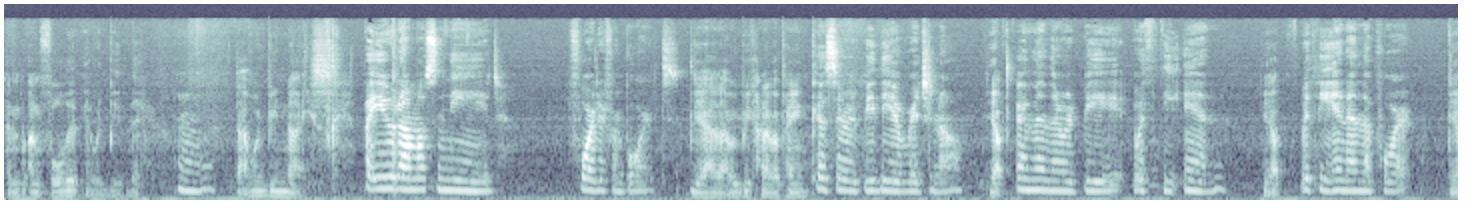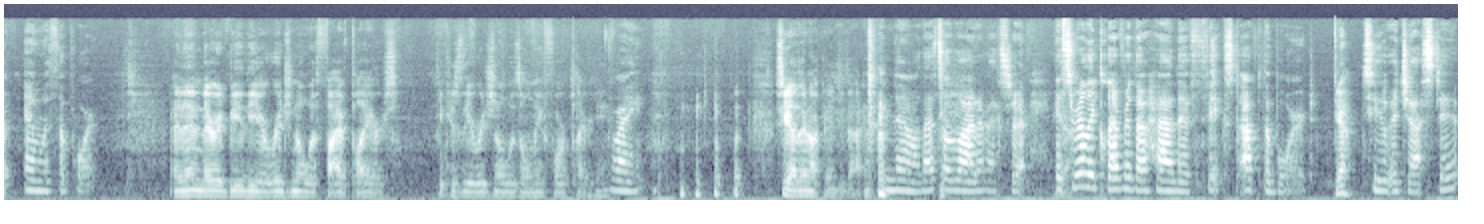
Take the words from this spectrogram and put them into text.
and unfold it. It would be there. That would be nice. But you would almost need four different boards Yeah, that would be kind of a pain. because there would be the original, Yep. and then there would be with the inn. Yep. with the in and the port, Yep. and with the port. And then there would be the original with five players because the original was only four player game. Right. So yeah, they're not going to do that. No, that's a lot of extra. It's Yeah. really clever though how they've fixed up the board yeah. to adjust it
